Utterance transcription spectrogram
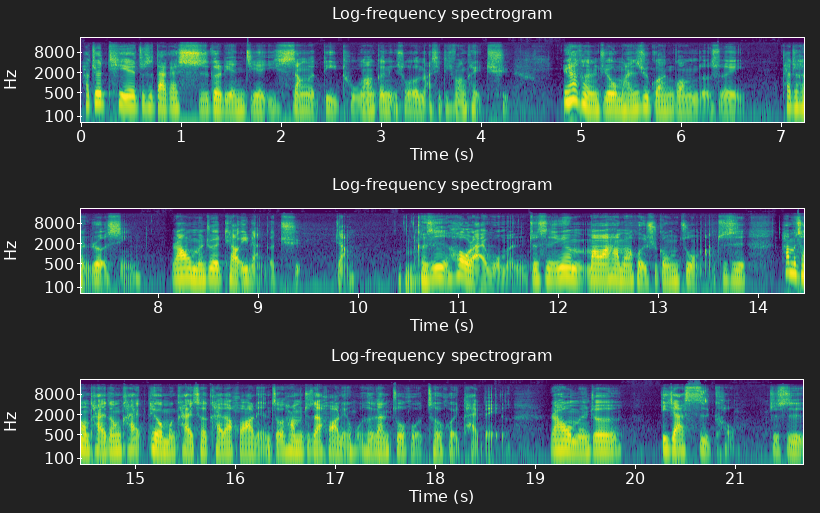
他就贴就是大概十个连接以上的地图，然后跟你说有哪些地方可以去。因为他可能觉得我们还是去观光的，所以他就很热心，然后我们就会挑一两个去这样。可是后来我们就是因为妈妈他们回去工作嘛，就是他们从台东开陪我们开车开到花莲之后，他们就在花莲火车站坐火车回台北了。然后我们就一家四口，就是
